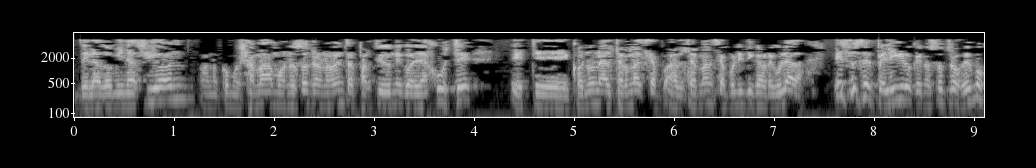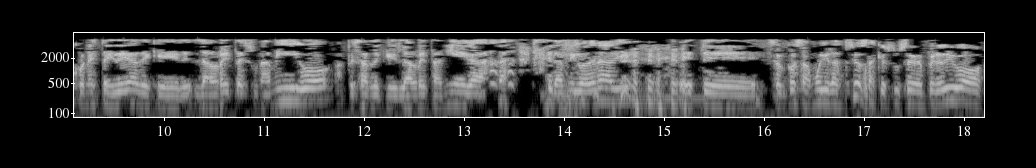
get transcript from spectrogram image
de la dominación, como llamábamos nosotros en 90, partido único de ajuste, este, con una alternancia, alternancia política regulada. Eso es el peligro que nosotros vemos con esta idea de que la reta es un amigo, a pesar de que la reta niega ser amigo de nadie. Este, son cosas muy graciosas que suceden, pero digo,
